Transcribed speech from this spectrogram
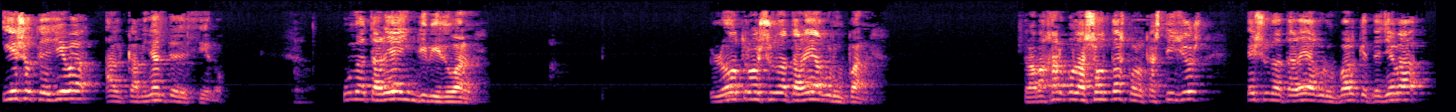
Y eso te lleva al caminante del cielo. Una tarea individual. Lo otro es una tarea grupal. Trabajar con las ondas, con los castillos, es una tarea grupal que te lleva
